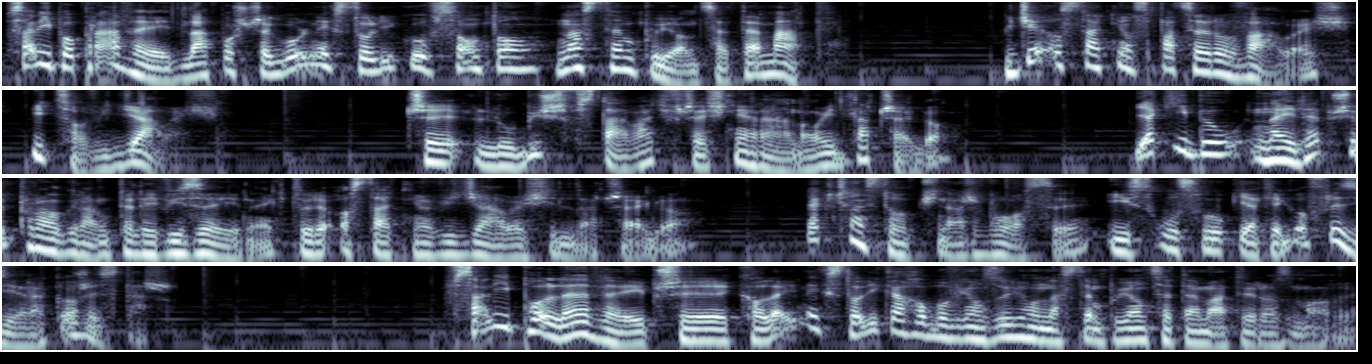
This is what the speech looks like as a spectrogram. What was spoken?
W sali po prawej dla poszczególnych stolików są to następujące tematy. Gdzie ostatnio spacerowałeś i co widziałeś? Czy lubisz wstawać wcześnie rano i dlaczego? Jaki był najlepszy program telewizyjny, który ostatnio widziałeś i dlaczego? Jak często obcinasz włosy i z usług jakiego fryzjera korzystasz? W sali po lewej przy kolejnych stolikach obowiązują następujące tematy rozmowy.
